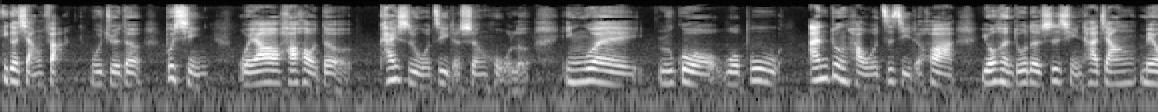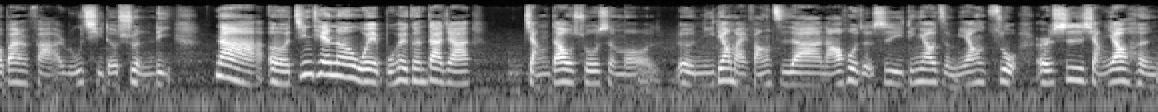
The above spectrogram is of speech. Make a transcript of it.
一个想法，我觉得不行，我要好好的开始我自己的生活了，因为如果我不安顿好我自己的话，有很多的事情它将没有办法如期的顺利。那呃，今天呢，我也不会跟大家讲到说什么呃，你一定要买房子啊，然后或者是一定要怎么样做，而是想要很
